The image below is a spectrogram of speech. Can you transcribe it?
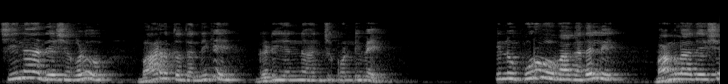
ಚೀನಾ ದೇಶಗಳು ಭಾರತದೊಂದಿಗೆ ಗಡಿಯನ್ನು ಹಂಚಿಕೊಂಡಿವೆ. ಇನ್ನು ಪೂರ್ವ ಭಾಗದಲ್ಲಿ ಬಾಂಗ್ಲಾದೇಶ,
